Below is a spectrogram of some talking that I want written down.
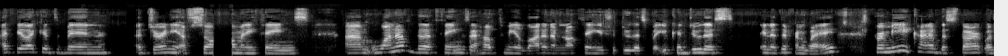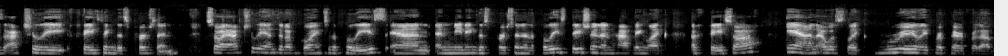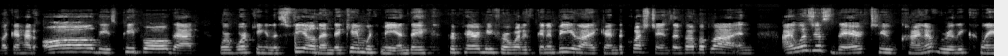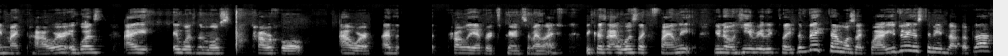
I feel like it's been a journey of so many things. Um, one of the things that helped me a lot, and I'm not saying you should do this, but you can do this in a different way. For me, kind of the start was actually facing this person. So I actually ended up going to the police and and meeting this person in the police station and having like a face off. And I was like really prepared for that. Like I had all these people that were working in this field and they came with me and they prepared me for what it's going to be like and the questions and blah blah blah. And i was just there to kind of really claim my power. It was i it was the most powerful hour i've probably ever experienced in my life because i was like finally you know he really played the victim was like why are you doing this to me? Blah blah blah.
